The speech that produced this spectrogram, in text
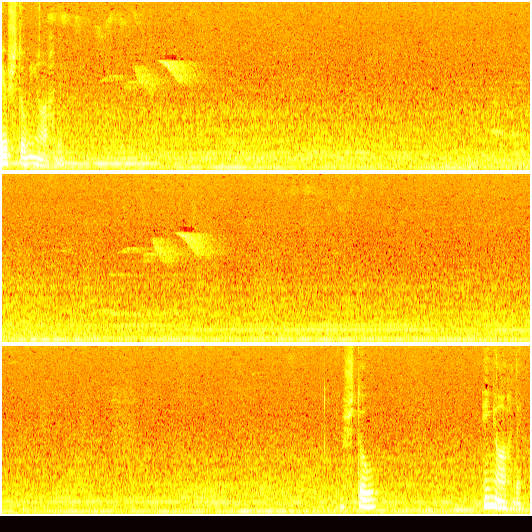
Eu estou em ordem. Eu estou em ordem.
